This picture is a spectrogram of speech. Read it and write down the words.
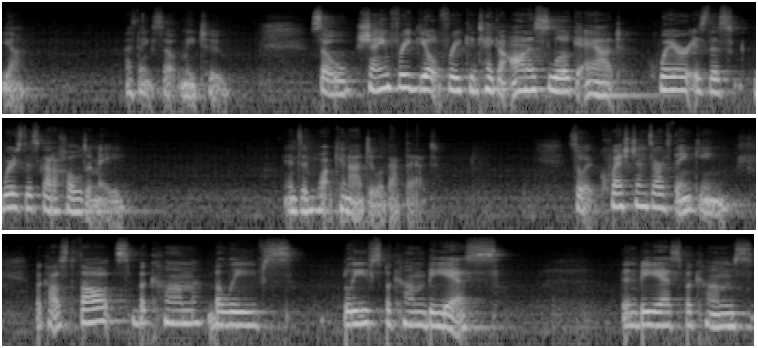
Yeah, I think so. Me too. So, shame free, guilt free can take an honest look at where is this, where's this got a hold of me? And then what can I do about that? So it questions our thinking because thoughts become beliefs, beliefs become BS. Then BS becomes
